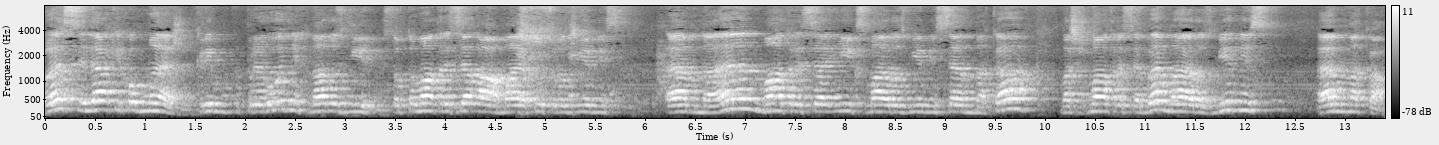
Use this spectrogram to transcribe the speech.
Без всіляких обмежень, крім природних на розмірність. Тобто матриця А має тут розмірність m на n, матриця X має розмірність n на k, значить матриця B має розмірність m на k.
